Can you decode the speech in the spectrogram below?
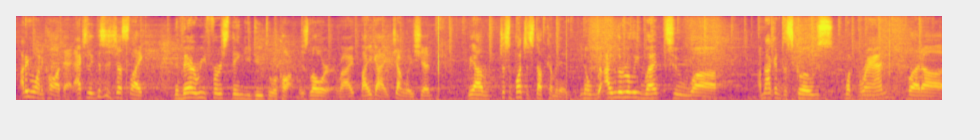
I don't even want to call it that. Actually, this is just like the very first thing you do to a car is lower, right? Bai Gai, Jiang Wei We have just a bunch of stuff coming in. You know, I literally went to, uh, I'm not going to disclose what brand, but uh,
